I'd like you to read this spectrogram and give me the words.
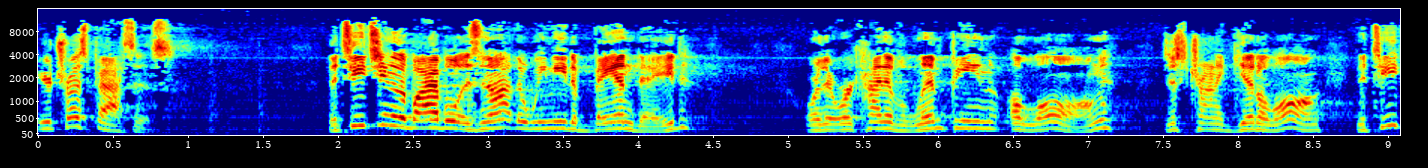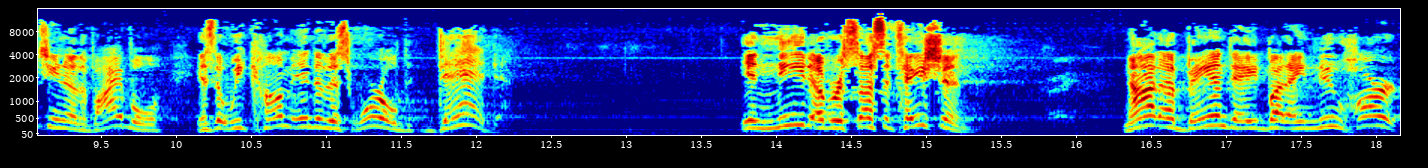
your trespasses. The teaching of the Bible is not that we need a band aid or that we're kind of limping along just trying to get along. The teaching of the Bible is that we come into this world dead, in need of resuscitation. Not a band aid, but a new heart.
